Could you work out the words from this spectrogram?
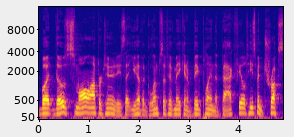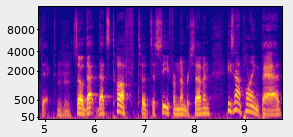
but those small opportunities that you have a glimpse of him making a big play in the backfield, he's been truck sticked. Mm-hmm. So that that's tough to, to see from number seven. He's not playing bad.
